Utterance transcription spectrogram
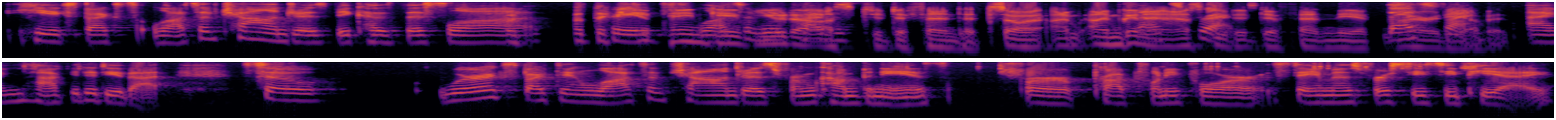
he expects lots of challenges because this law. But, but the campaign gave you to us to defend it, so I'm I'm going to ask correct. you to defend the entirety of it. I'm happy to do that. So we're expecting lots of challenges from companies for Prop 24, same as for CCPA,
